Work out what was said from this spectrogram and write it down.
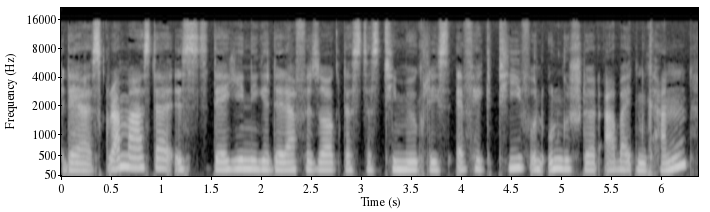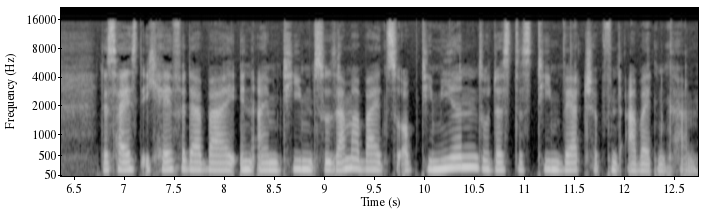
Der Scrum Master ist derjenige, der dafür sorgt, dass das Team möglichst effektiv und ungestört arbeiten kann. Das heißt, ich helfe dabei, in einem Team Zusammenarbeit zu optimieren, sodass das Team wertschöpfend arbeiten kann.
